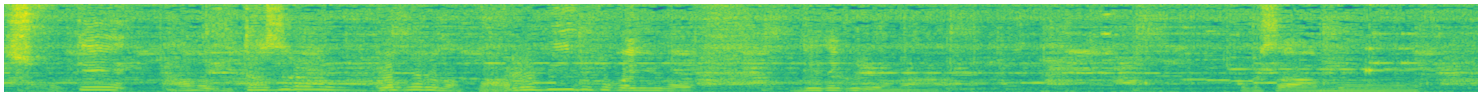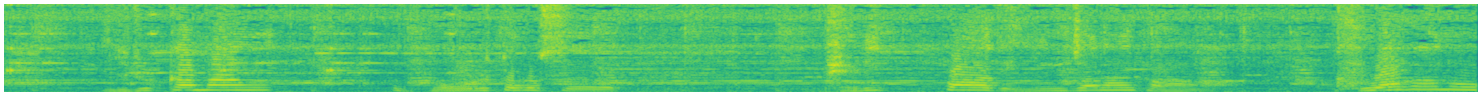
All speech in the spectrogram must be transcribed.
初手、あの、いたずら心のバルビードとかいうの出てくるよな。これさ、もう、イルカマン、ボルトロス、ペリッパーでいいんじゃないかな。クワガノン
